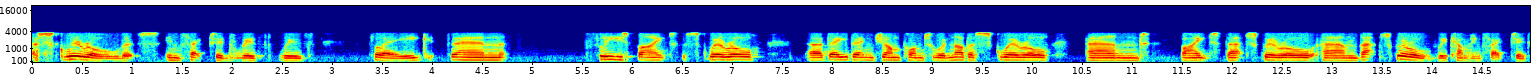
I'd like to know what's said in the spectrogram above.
a squirrel that's infected with, with plague, then fleas bite the squirrel. Uh, they then jump onto another squirrel and bite that squirrel, and that squirrel will become infected.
